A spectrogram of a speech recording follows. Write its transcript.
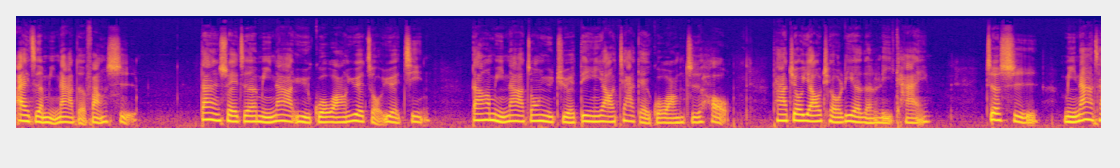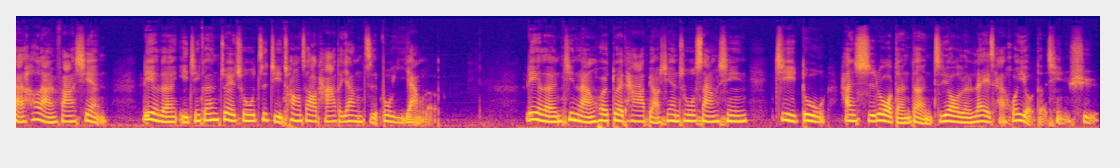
爱着米娜的方式。但随着米娜与国王越走越近，当米娜终于决定要嫁给国王之后，他就要求猎人离开。这时，米娜才赫然发现。猎人已经跟最初自己创造他的样子不一样了。猎人竟然会对他表现出伤心、嫉妒和失落等等只有人类才会有的情绪。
